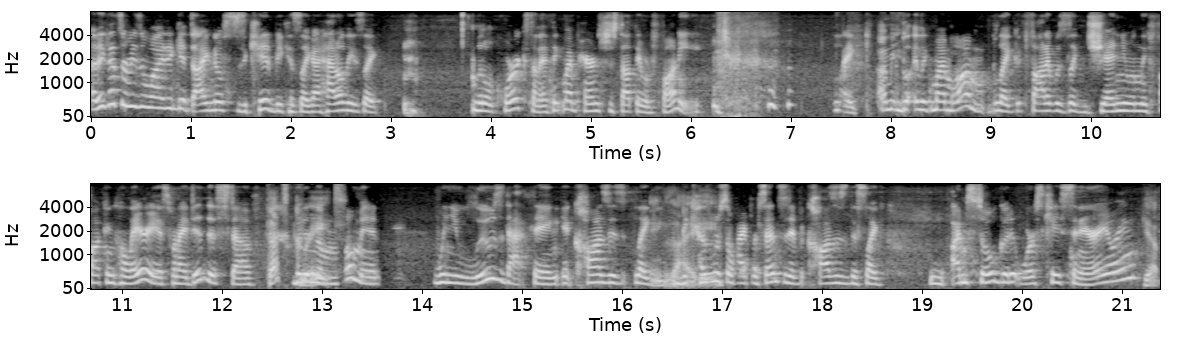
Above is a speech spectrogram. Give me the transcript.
I think that's the reason why I didn't get diagnosed as a kid because like I had all these like little quirks and I think my parents just thought they were funny. like I mean- like my mom like thought it was like genuinely fucking hilarious when I did this stuff. That's But in the moment when you lose that thing, it causes like Anxiety. because we're so hypersensitive, it causes this like I'm so good at worst case scenarioing. yep.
